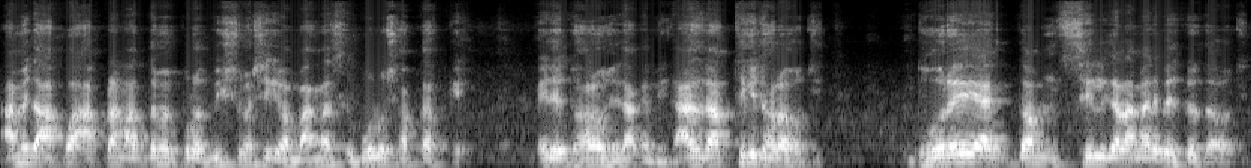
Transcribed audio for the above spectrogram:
আমি তো আপ- আপনার মাধ্যমে পুরো বিশ্ববাসীকে বা বাংলাদেশকে বলব সরকারকে এদের ধরা উচিত আগামী আজ রাত থেকে ধরা উচিত। ধরে একদম সিলগালা মেরে বের করে দেওয়া উচিত।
